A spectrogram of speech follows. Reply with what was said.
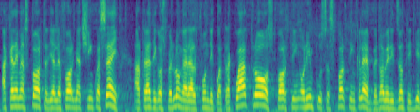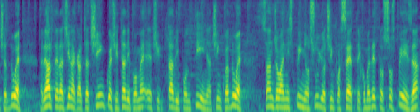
Accademia Sport di L Formia 5 a 6, Atletico Sperlonga Real Fondi 4 a 4, Sporting Olympus Sporting Club 9 Orizzonti 10 a 2, Real Terracina Calcia 5, Città di, Pome Città di Pontigna 5 a 2, San Giovanni Spigno, Suglio 5 a 7, come detto sospesa,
